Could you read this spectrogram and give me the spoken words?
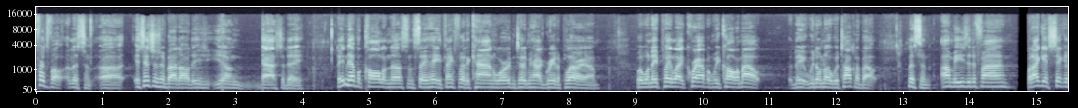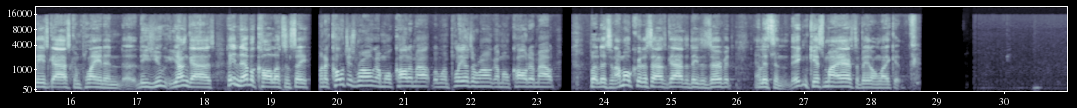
First of all, listen, uh, it's interesting about all these young guys today. They never call on us and say, hey, thanks for the kind word and telling me how great a player I am. But when they play like crap and we call them out, they, we don't know what we're talking about. Listen, I'm easy to find, but I get sick of these guys complaining. Uh, these young guys, they never call us and say, when a coach is wrong, I'm going to call him out. But when players are wrong, I'm going to call them out. But listen, I'm going to criticize guys that they deserve it. And listen, they can kiss my ass if they don't like it.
